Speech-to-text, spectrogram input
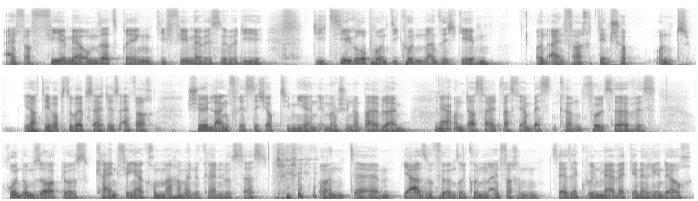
einfach viel mehr Umsatz bringen, die viel mehr Wissen über die, die Zielgruppe und die Kunden an sich geben und einfach den Shop und je nachdem, ob es eine Website ist, einfach schön langfristig optimieren, immer schön Ball bleiben. Ja. Und das halt, was wir am besten können. Full Service, rundum sorglos, keinen Finger krumm machen, wenn du keine Lust hast. und ähm, ja, so für unsere Kunden einfach einen sehr, sehr coolen Mehrwert generieren, der auch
